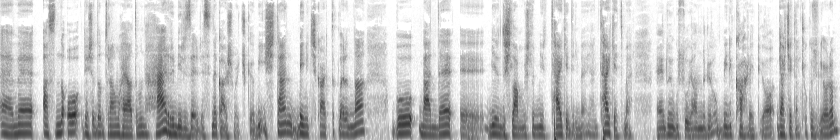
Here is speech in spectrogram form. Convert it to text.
Ee, ve aslında o yaşadığım travma hayatımın her bir zerresine karşıma çıkıyor. Bir işten beni çıkarttıklarında bu bende e, bir dışlanmışlık, bir terk edilme yani terk etme e, duygusu uyandırıyor. Beni kahrediyor. Gerçekten çok üzülüyorum.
